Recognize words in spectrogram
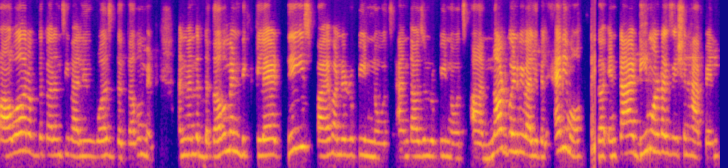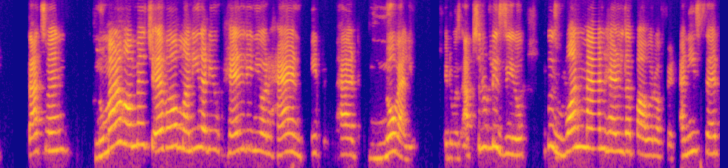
power of the currency value was the government. And when the, the government declared these 500 rupee notes and 1000 rupee notes are not going to be valuable anymore the entire demonetization happened. That's when no matter how much ever money that you held in your hand it had no value. It was absolutely zero because one man held the power of it. And he said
